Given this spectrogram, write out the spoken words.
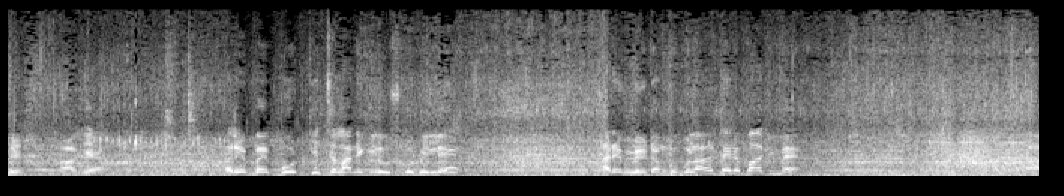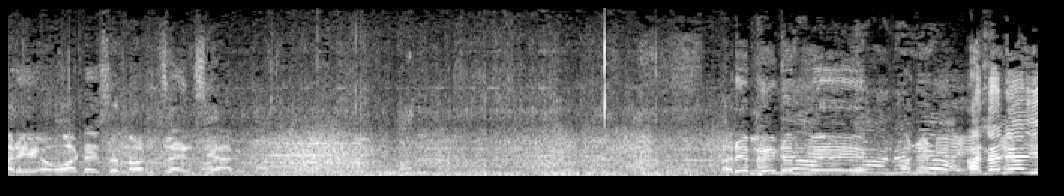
ले आ गया। अरे भाई बोट के चलाने के लिए उसको भी ले। अरे मैडम को बुला तेरे बाजू में। अरे what is the non friends यार? अरे मैडम जी अनन्या, जी।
